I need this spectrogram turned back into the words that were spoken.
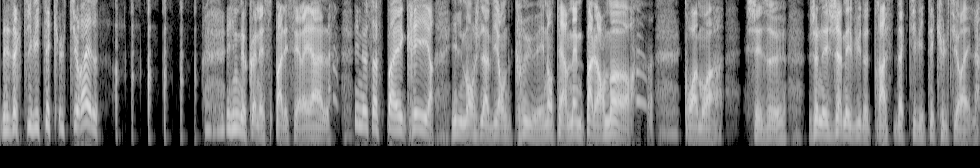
Des activités culturelles Ils ne connaissent pas les céréales, ils ne savent pas écrire, ils mangent la viande crue et n'enterrent même pas leurs morts. Crois-moi, chez eux, je n'ai jamais vu de traces d'activité culturelle.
